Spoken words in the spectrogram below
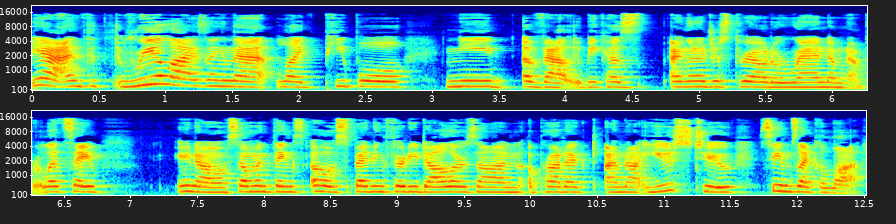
yeah, and th- realizing that like people need a value because I'm going to just throw out a random number. Let's say you know, someone thinks, oh, spending $30 on a product I'm not used to seems like a lot.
